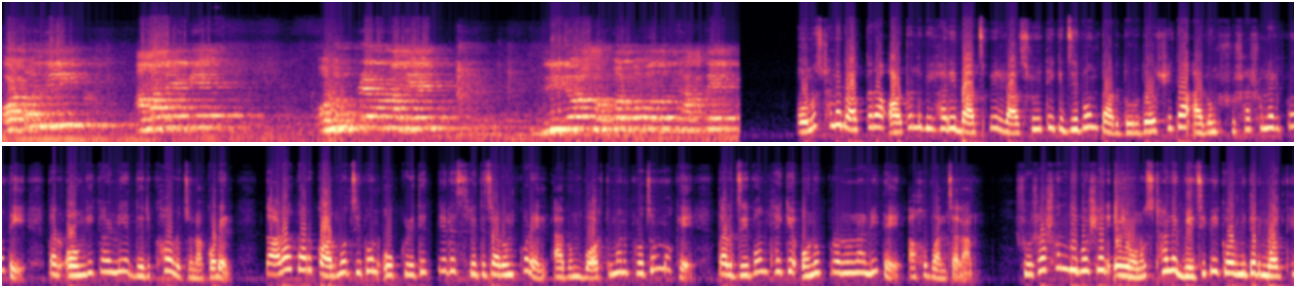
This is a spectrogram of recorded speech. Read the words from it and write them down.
অটলজি আমাদেরকে অনুপ্রেরণা দেন, দৃঢ় সংকল্পবদ্ধ থাকতে। অনুষ্ঠানে বক্তারা অটল বিহারী বাজপেয়ীর রাজনৈতিক জীবন, তার দূরদর্শিতা এবং সুশাসনের প্রতি তার অঙ্গীকার নিয়ে দীর্ঘ আলোচনা করেন। তারা তার কর্মজীবন ও কৃতিত্বের স্মৃতিচারণ করেন এবং বর্তমান প্রজন্মকে তার জীবন থেকে অনুপ্রেরণা নিতে আহ্বান জানান। সুশাসন দিবসের এই অনুষ্ঠানে বিজেপি কর্মীদের মধ্যে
